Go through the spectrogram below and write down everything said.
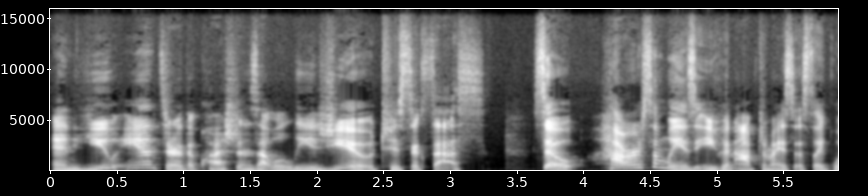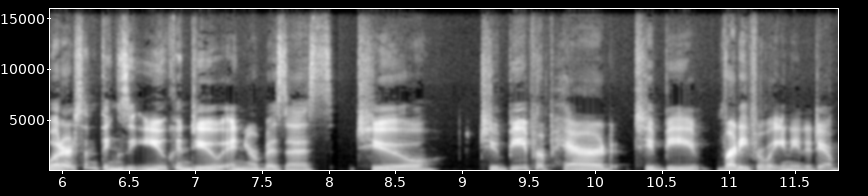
and you answer the questions that will lead you to success. So, how are some ways that you can optimize this? Like what are some things that you can do in your business to to be prepared, to be ready for what you need to do?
